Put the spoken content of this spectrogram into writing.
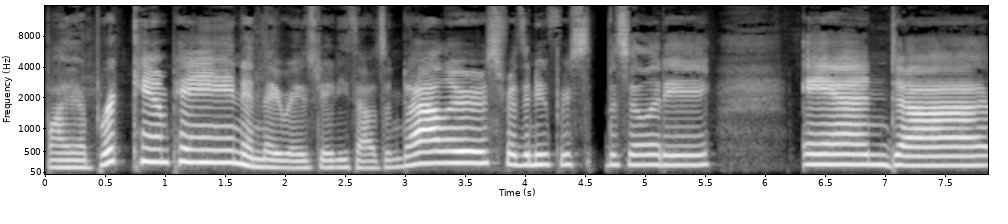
buy a brick campaign and they raised $80,000 for the new facility. And uh,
